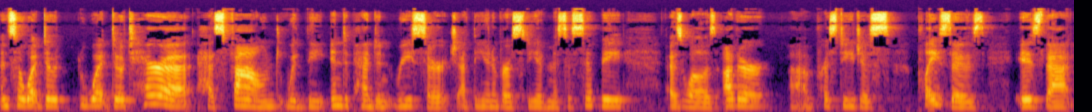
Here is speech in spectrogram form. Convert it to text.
And so what, Do what doTERRA has found with the independent research at the University of Mississippi, as well as other uh, prestigious places, is that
